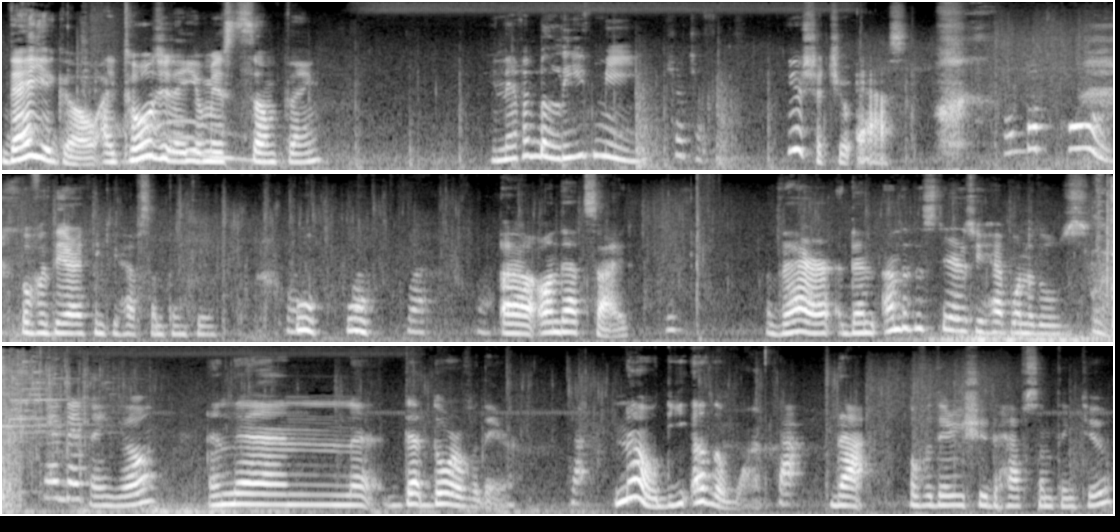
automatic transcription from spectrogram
There you go. I told you that you missed something. You never believe me. Shut your face. You shut your ass. Over there, I think you have something too. Where? Ooh, ooh. Where? Uh, on that side. There. Then under the stairs, you have one of those. Hey. There you go. And then that door over there. That. No, the other one. That. That. Over there, you should have something too.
